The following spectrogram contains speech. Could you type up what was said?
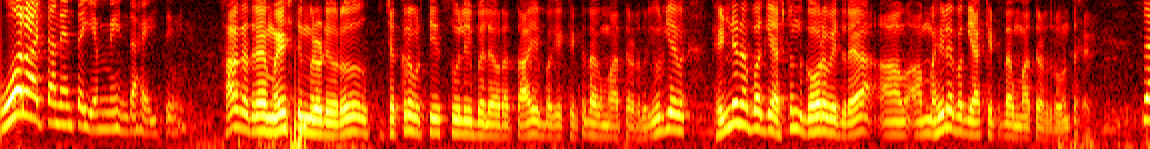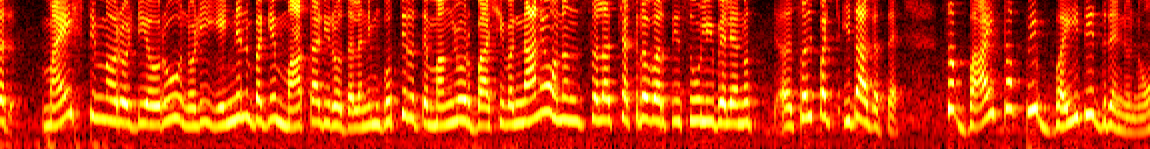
ಹೋರಾಟನೇ ಅಂತ ಹೆಮ್ಮೆಯಿಂದ ಹೇಳ್ತೀನಿ. ಹಾಗಾದರೆ ಮಹೇಶ್ ಅವರು ಚಕ್ರವರ್ತಿ ಸೂಲಿಬೆಲೆ ಅವರ ತಾಯಿ ಬಗ್ಗೆ ಕೆಟ್ಟದಾಗ ಮಾತಾಡಿದ್ರು. ಇವ್ರಿಗೆ ಹೆಣ್ಣಿನ ಬಗ್ಗೆ ಅಷ್ಟೊಂದು ಗೌರವ ಇದ್ದರೆ ಆ ಮಹಿಳೆ ಬಗ್ಗೆ ಯಾಕೆ ಕೆಟ್ಟದಾಗ ಮಾತಾಡಿದ್ರು ಅಂತ ಹೇಳಿ. ಸರ್, ಮಹೇಶ್ ತಿಮ್ಮರೊಡ್ಡಿ ಅವರು ನೋಡಿ ಹೆಣ್ಣಿನ ಬಗ್ಗೆ ಮಾತಾಡಿರೋದಲ್ಲ, ನಿಮ್ಗೆ ಗೊತ್ತಿರುತ್ತೆ ಮಂಗಳೂರು ಭಾಷೆ. ಇವಾಗ ನಾನೇ ಒಂದೊಂದು ಸಲ ಚಕ್ರವರ್ತಿ ಸೂಲಿಬೆಲೆ ಅನ್ನೋ ಸ್ವಲ್ಪ ಇದಾಗತ್ತೆ. ಸೊ ಬಾಯಿ ತಪ್ಪಿ ಬೈದಿದ್ರೇನು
